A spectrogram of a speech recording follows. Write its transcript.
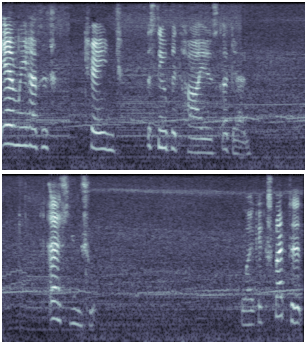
And we have to change the stupid tires again. As usual. Like expected,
